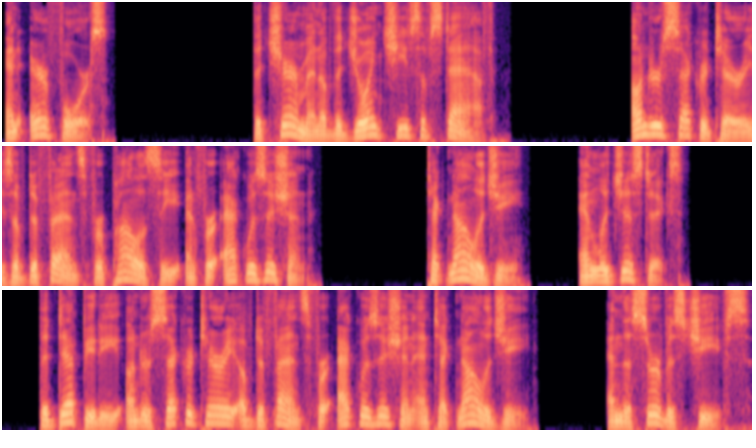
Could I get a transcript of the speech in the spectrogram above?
and Air Force, the chairman of the Joint Chiefs of Staff, Under Secretaries of Defense for Policy and for Acquisition, Technology, and Logistics, the Deputy Under Secretary of Defense for Acquisition and Technology, and the Service Chiefs.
